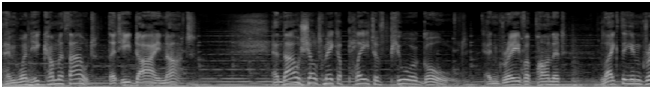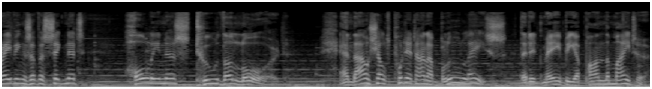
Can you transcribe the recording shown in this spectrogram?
and when he cometh out, that he die not. And thou shalt make a plate of pure gold, and grave upon it, like the engravings of a signet, Holiness to the Lord. And thou shalt put it on a blue lace, that it may be upon the mitre,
